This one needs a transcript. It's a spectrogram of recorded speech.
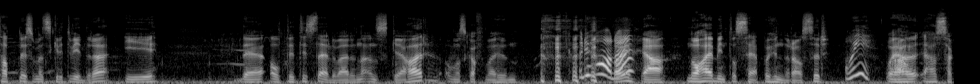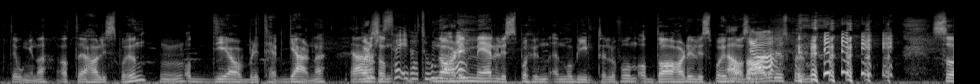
tatt liksom et skritt videre i det alltid tilstedeværende ønsket jeg har om å skaffe meg hund. Og du har det? Ja, Nå har jeg begynt å se på hunderaser. Oi. Og jeg, jeg har sagt til ungene at jeg har lyst på hund, og de har blitt helt gærne. Ja. Til nå har de mer lyst på hund enn mobiltelefon, og da har de lyst på hund. Ja, også. da har de lyst på hund. Så,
